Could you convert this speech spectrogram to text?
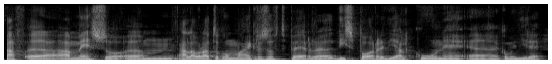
ha, eh, ha messo, ehm, ha lavorato con Microsoft per disporre di alcune, eh, come dire,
